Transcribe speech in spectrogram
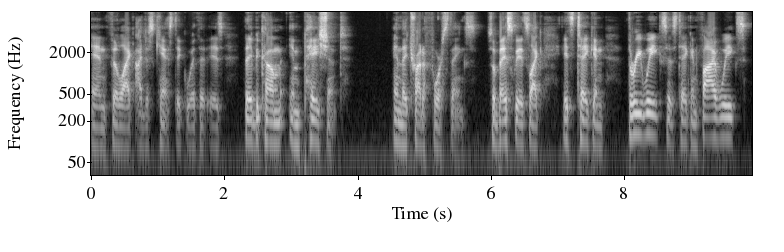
and feel like I just can't stick with it is they become impatient and they try to force things. So basically it's like it's taken three weeks, it's taken five weeks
